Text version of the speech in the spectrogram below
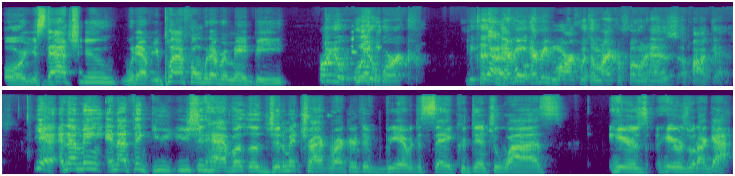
or your statue, whatever your platform, whatever it may be. Or your, or your work. Because Yeah, every well- every mark with a microphone has a podcast. Yeah, and I mean, and I think you you should have a legitimate track record to be able to say credential wise, here's here's what I got.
